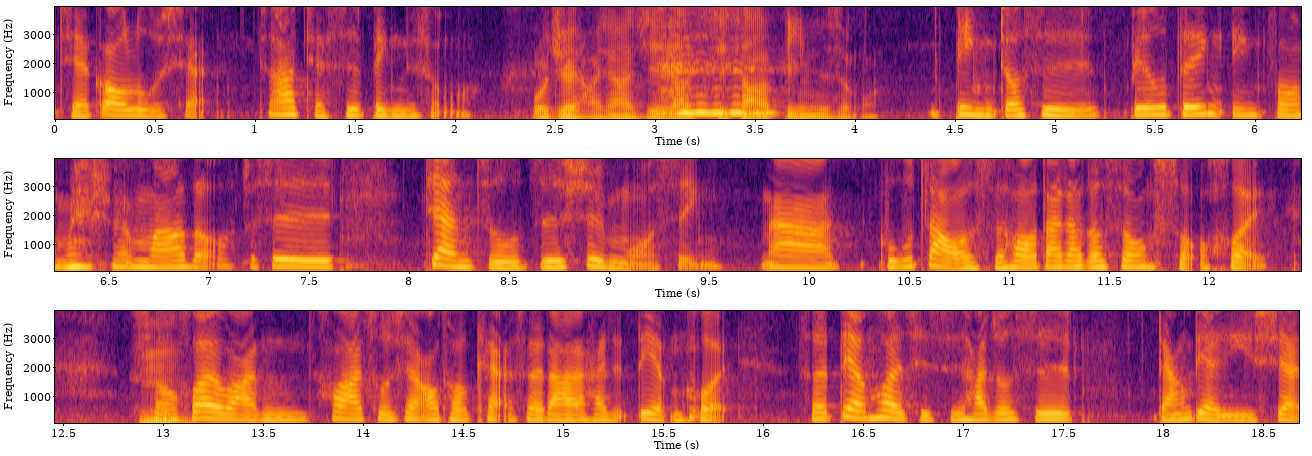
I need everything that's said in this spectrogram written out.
结构路线，就要解释 BIM 是什么。我觉得好像要介绍介绍 BIM 是什么。BIM 就是 Building Information Model，就是建筑资讯模型。那古早的时候，大家都是用手绘，手绘完、嗯、后来出现 AutoCAD，所以大家开始电绘。所以电绘其实它就是两点一线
